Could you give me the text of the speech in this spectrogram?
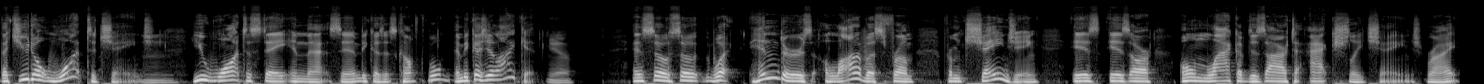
that you don't want to change. Mm. You want to stay in that sin because it's comfortable and because you like it. yeah, And so so what hinders a lot of us from from changing is is our own lack of desire to actually change, right?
